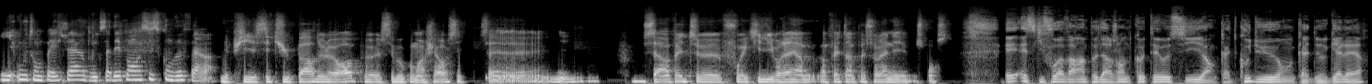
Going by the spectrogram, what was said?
août, on paye cher. Donc, ça dépend aussi de ce qu'on veut faire. Et puis, si tu pars de l'Europe, euh, c'est beaucoup moins cher aussi. C'est, ça, en fait, euh, faut équilibrer en fait un peu sur l'année, je pense. Et est-ce qu'il faut avoir un peu d'argent de côté aussi en cas de coup dur, en cas de galère?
